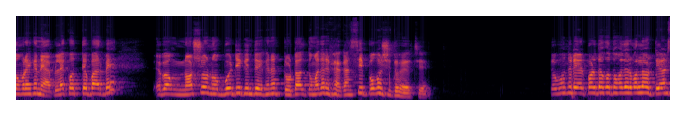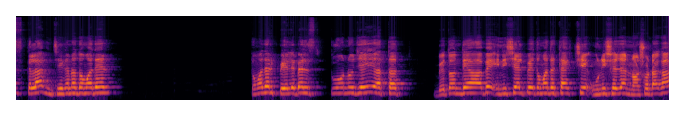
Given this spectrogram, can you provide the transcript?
তোমরা এখানে অ্যাপ্লাই করতে পারবে এবং নশো নব্বইটি কিন্তু এখানে টোটাল তোমাদের ভ্যাকান্সি প্রকাশিত হয়েছে। তো বন্ধুরা, এরপর দেখো তোমাদের বলো টেন্স ক্লাব যেখানে তোমাদের তোমাদের পে লেভেল টু অনুযায়ী অর্থাৎ বেতন দেওয়া হবে। ইনিশিয়াল পে তোমাদের থাকছে উনিশ হাজার নশো টাকা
